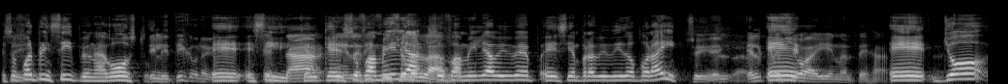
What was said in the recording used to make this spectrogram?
Eso fue al principio, en agosto. Tilitico eh, Sí, que, su, familia, su familia vive, siempre ha vivido por ahí. Sí, él, creció ahí en Alteja. yo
